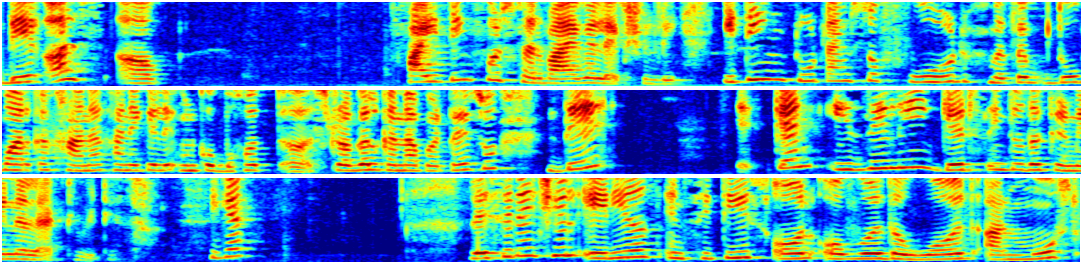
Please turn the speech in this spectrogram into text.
they are fighting for survival actually eating two times of food मतलब दो बार का खाना खाने के लिए उनको बहुत स्ट्रगल uh, करना पड़ता है। So they can easily gets into the criminal activities ठीक है? Residential areas in cities all over the world are most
